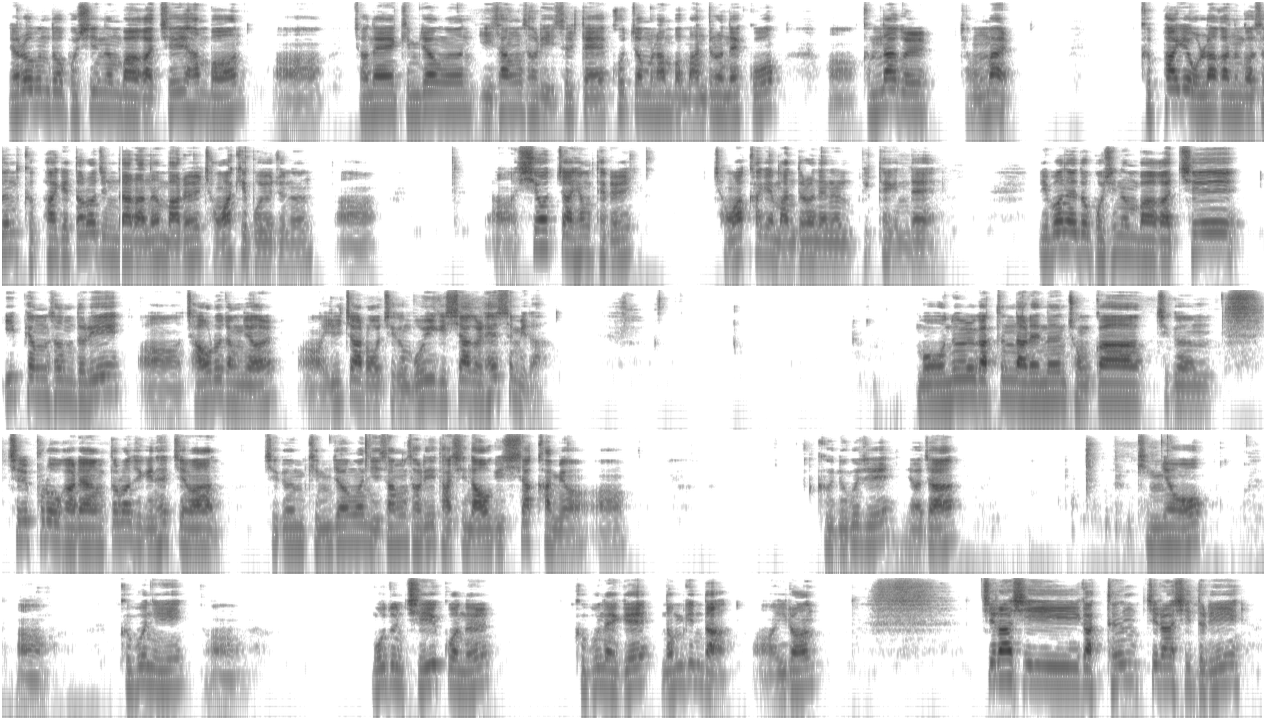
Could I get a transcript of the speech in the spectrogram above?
여러분도 보시는 바와 같이 한번 어, 전에 김정은 이상설이 있을 때 고점을 한번 만들어냈고 어, 급락을 정말 급하게 올라가는 것은 급하게 떨어진다라는 말을 정확히 보여주는 어, 어, 시옷자 형태를 정확하게 만들어내는 빅텍인데 이번에도 보시는 바와 같이 이평선들이 어, 좌우로 정렬 어, 일자로 지금 모이기 시작을 했습니다. 뭐 오늘 같은 날에는 종가 지금 7% 가량 떨어지긴 했지만 지금 김정은 이상설이 다시 나오기 시작하며 어, 그 누구지? 여자? 김여옥? 어, 그분이 어, 모든 지휘권을 그분에게 넘긴다. 어, 이런 찌라시 같은 찌라시들이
